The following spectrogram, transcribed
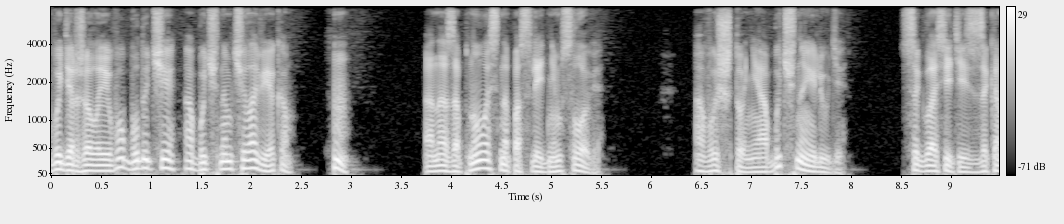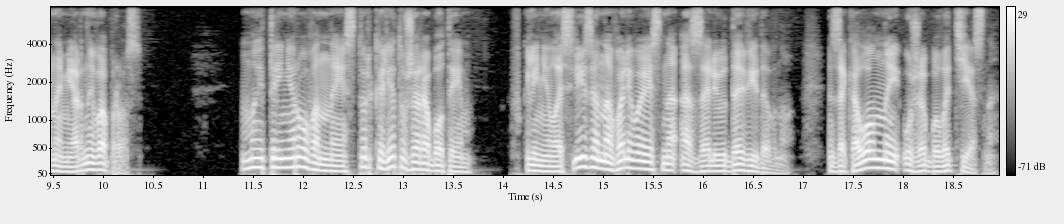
Выдержала его, будучи обычным человеком. Хм, она запнулась на последнем слове. «А вы что, необычные люди?» Согласитесь, закономерный вопрос. «Мы тренированные, столько лет уже работаем», — вклинилась Лиза, наваливаясь на Азалию Давидовну. За колонной уже было тесно.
